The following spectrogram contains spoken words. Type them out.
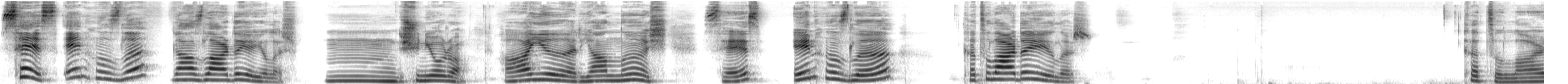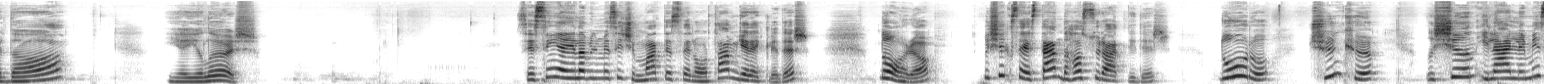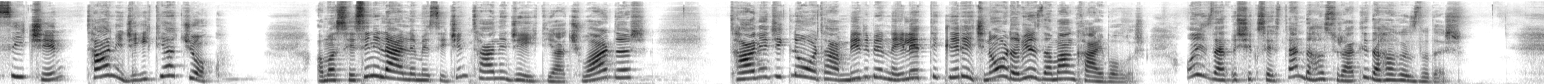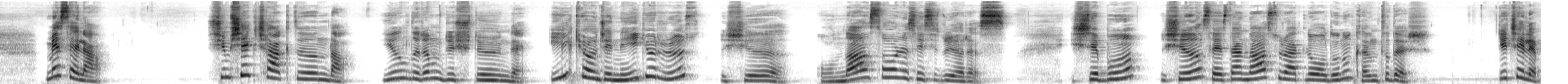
Ses en hızlı gazlarda yayılır. Hmm, düşünüyorum. Hayır, yanlış. Ses en hızlı katılarda yayılır. Katılarda yayılır. Sesin yayılabilmesi için maddesel ortam gereklidir. Doğru. Işık sesten daha süratlidir. Doğru. Çünkü ışığın ilerlemesi için taneci ihtiyaç yok. Ama sesin ilerlemesi için taneciye ihtiyaç vardır. Tanecikli ortam birbirine ilettikleri için orada bir zaman kaybı olur. O yüzden ışık sesten daha süratli, daha hızlıdır. Mesela şimşek çaktığında, yıldırım düştüğünde ilk önce neyi görürüz? Işığı. Ondan sonra sesi duyarız. İşte bu ışığın sesten daha süratli olduğunun kanıtıdır. Geçelim.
